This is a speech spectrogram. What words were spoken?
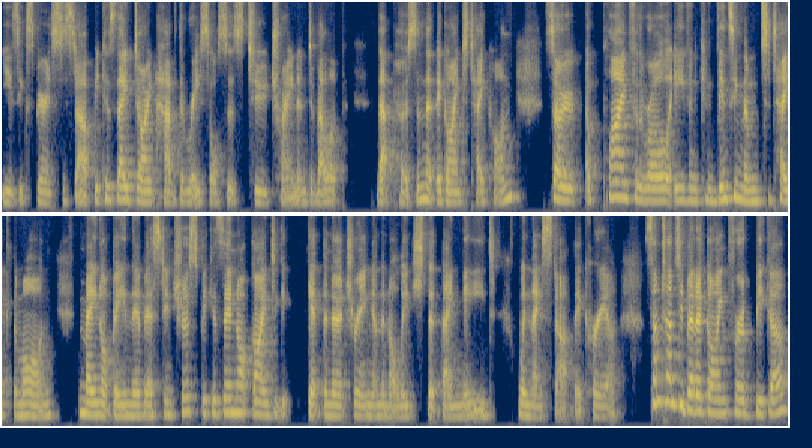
years' experience to start because they don't have the resources to train and develop that person that they're going to take on. So applying for the role, even convincing them to take them on, may not be in their best interest because they're not going to get the nurturing and the knowledge that they need when they start their career. Sometimes you're better going for a bigger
